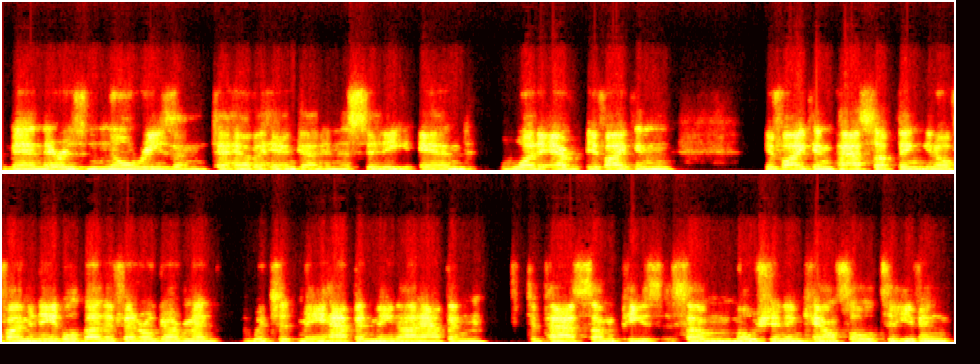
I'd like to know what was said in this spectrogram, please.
man, there is no reason to have a handgun in the city. And whatever, if I can, if I can pass something, you know, if I'm enabled by the federal government, which it may happen, may not happen, to pass some piece, some motion in council to even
